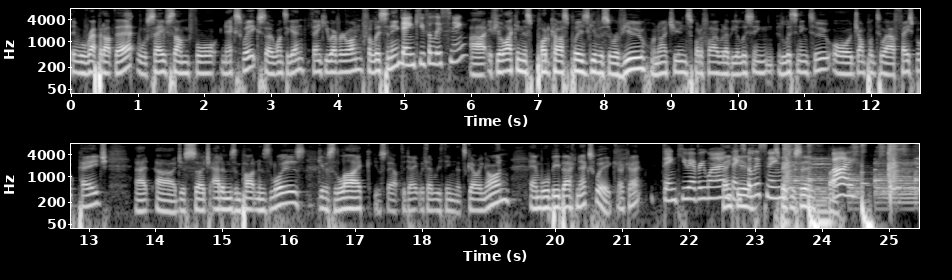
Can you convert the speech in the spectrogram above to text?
think we'll wrap it up there. We'll save some for next week. So once again, thank you everyone for listening. Thank you for listening. Uh, if you're liking this podcast, please give us a review on iTunes, Spotify, whatever you're listening listening to, or jump onto our Facebook page at uh, just search Adams and Partners Lawyers. Give us a like. You'll stay up to date with everything that's going on, and we'll be back next week. Okay. Thank you, everyone. Thank Thanks you. for listening. Speak to you soon. Bye. Bye.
